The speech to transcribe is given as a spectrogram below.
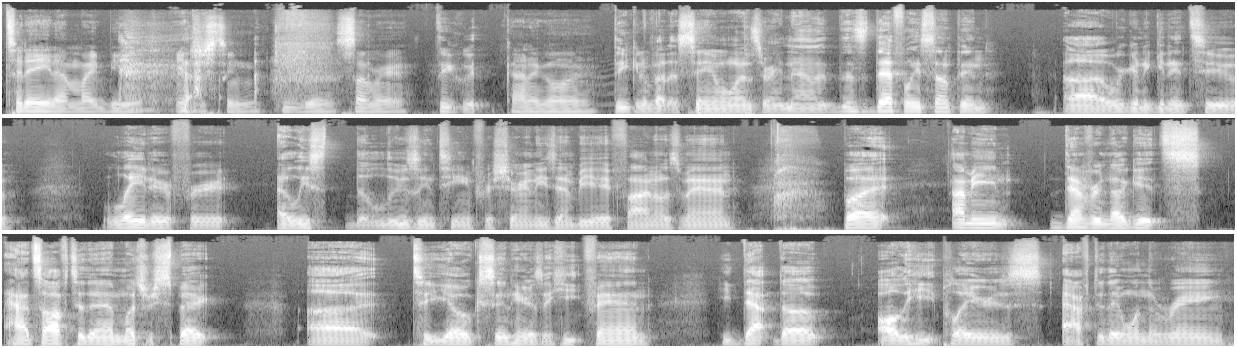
today that might be interesting. Keep the summer think we're kind of going. Thinking about the same ones right now. This is definitely something uh, we're gonna get into later for at least the losing team for sure in these NBA finals, man. But I mean, Denver Nuggets, hats off to them. Much respect uh, to Yokes in here as a Heat fan. He dapped up all the Heat players after they won the ring.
